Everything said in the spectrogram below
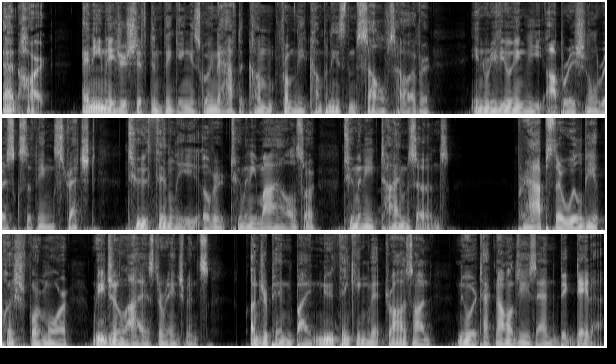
At heart, any major shift in thinking is going to have to come from the companies themselves, however, in reviewing the operational risks of being stretched too thinly over too many miles or too many time zones. Perhaps there will be a push for more regionalized arrangements, underpinned by new thinking that draws on newer technologies and big data.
